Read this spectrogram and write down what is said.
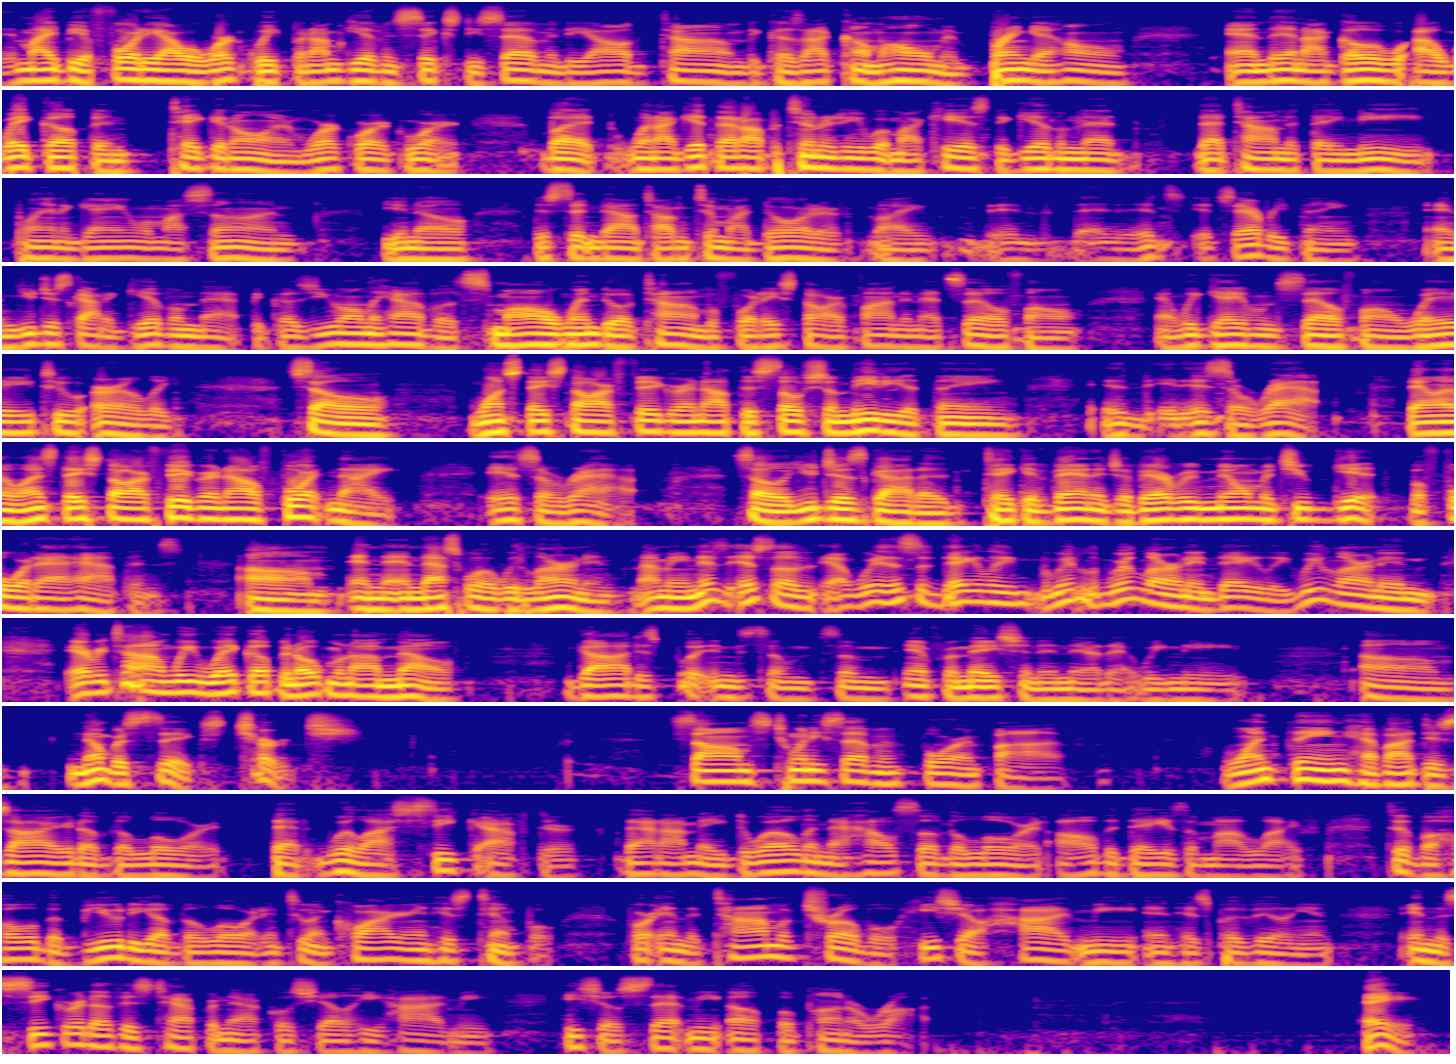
it might be a 40 hour work week, but I'm giving 60, 70 all the time because I come home and bring it home. And then I go, I wake up and take it on, work, work, work. But when I get that opportunity with my kids to give them that, that time that they need, playing a game with my son, you know, just sitting down talking to my daughter, like it, it's it's everything. And you just got to give them that because you only have a small window of time before they start finding that cell phone. And we gave them the cell phone way too early. So once they start figuring out this social media thing it, it is a wrap. Then once they start figuring out fortnite it's a wrap so you just got to take advantage of every moment you get before that happens um, and and that's what we're learning. I mean, it's it's a it's a daily. We're, we're learning daily. We learning every time we wake up and open our mouth. God is putting some some information in there that we need. Um, number six, church. Psalms twenty seven four and five. One thing have I desired of the Lord, that will I seek after that I may dwell in the house of the Lord all the days of my life, to behold the beauty of the Lord and to inquire in his temple. For in the time of trouble he shall hide me in his pavilion. In the secret of his tabernacle shall he hide me. He shall set me up upon a rock. Hey,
